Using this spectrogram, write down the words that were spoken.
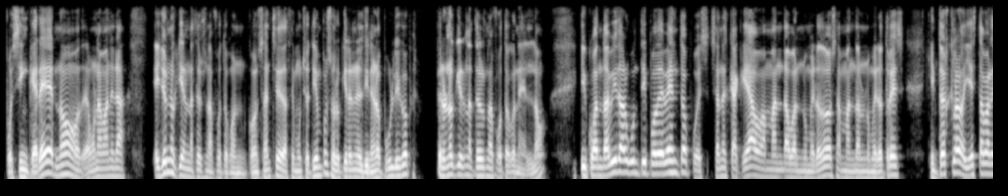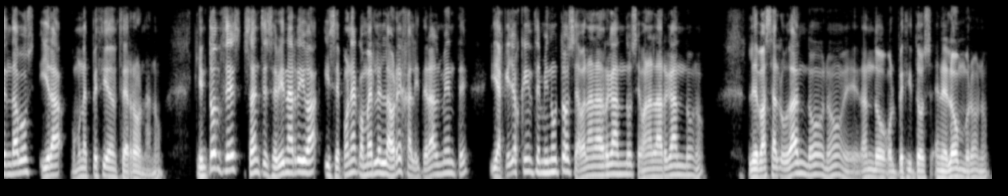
pues sin querer, ¿no? De alguna manera, ellos no quieren hacerse una foto con, con, Sánchez de hace mucho tiempo, solo quieren el dinero público, pero no quieren hacer una foto con él, ¿no? Y cuando ha habido algún tipo de evento, pues se han escaqueado, han mandado al número 2, han mandado al número 3, y entonces, claro, ya estaban en Davos y era como una especie de encerrona, ¿no? Y entonces Sánchez se viene arriba y se pone a comerles la oreja, literalmente, y aquellos 15 minutos se van alargando, se van alargando, ¿no? Le va saludando, ¿no? Eh, dando golpecitos en el hombro, ¿no?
